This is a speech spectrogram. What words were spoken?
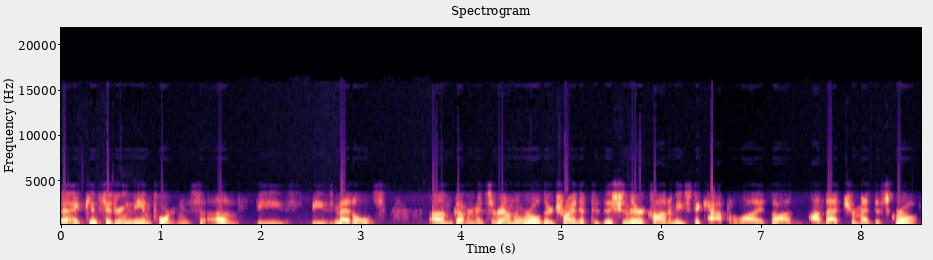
Uh, considering the importance of these these metals, um, governments around the world are trying to position their economies to capitalize on, on that tremendous growth.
